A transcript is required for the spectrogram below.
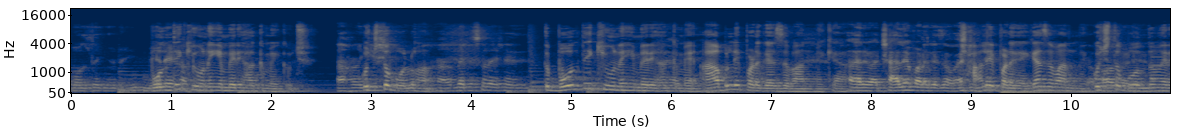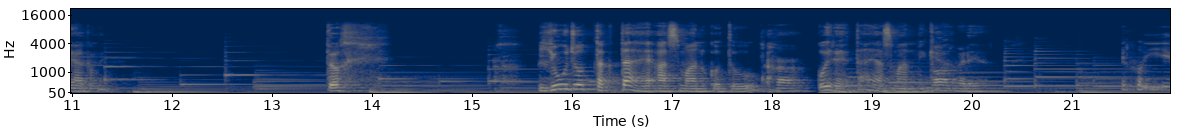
बोलते क्यों नहीं? बोलते क्यों नहीं है मेरे हक में कुछ? कुछ तो बोलो हाँ। हाँ मैंने सुना शायद। तो बोलते क्यों नहीं मेरे हक में? आबले पड़ गए जबान में क्या? अरे छाले पड़ गए सवाल छाले पड़ गए क्या जबान में? कुछ तो बोल दो मेरे हक में। तो यूँ जो तकता है आसमान को तू हाँ। कोई रहता है आसमान में क्या? बहुत बढ़िया। देखो ये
